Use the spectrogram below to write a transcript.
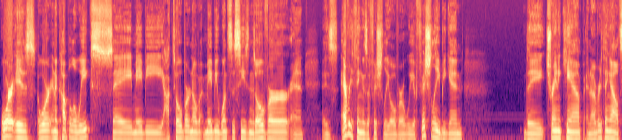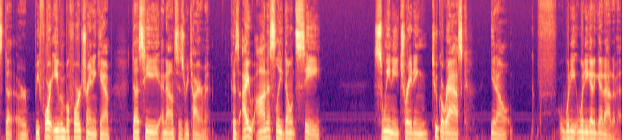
Or is or in a couple of weeks, say maybe October, November, maybe once the season's over and is everything is officially over, we officially begin the training camp and everything else, or before even before training camp, does he announce his retirement? Because I honestly don't see Sweeney trading Tuukka Rask. You know, what do you what are you going to get out of it?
